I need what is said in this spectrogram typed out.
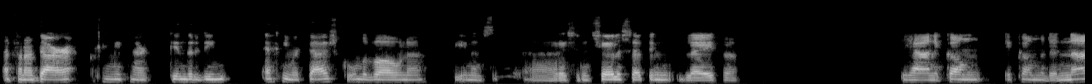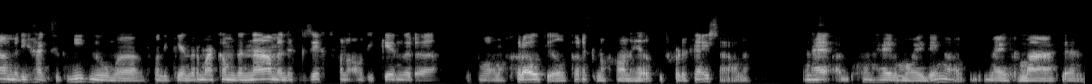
en vanuit daar ging ik naar kinderen die echt niet meer thuis konden wonen, die in een uh, residentiële setting bleven. Ja, en ik kan, ik kan me de namen, die ga ik natuurlijk niet noemen van die kinderen, maar ik kan me de namen en de gezichten van al die kinderen, wel een groot deel, kan ik nog gewoon heel goed voor de geest halen. En he, gewoon hele mooie dingen ook meegemaakt. En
